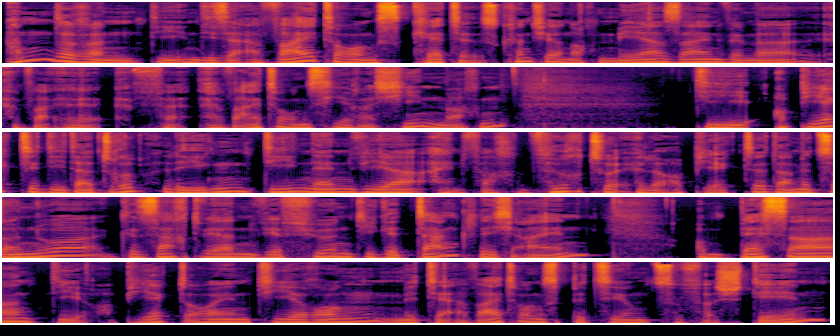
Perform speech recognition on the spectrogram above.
anderen, die in dieser Erweiterungskette, es könnte ja noch mehr sein, wenn wir äh, Erweiterungshierarchien machen, die Objekte, die da drüber liegen, die nennen wir einfach virtuelle Objekte. Damit soll nur gesagt werden, wir führen die gedanklich ein, um besser die Objektorientierung mit der Erweiterungsbeziehung zu verstehen.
